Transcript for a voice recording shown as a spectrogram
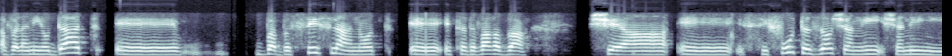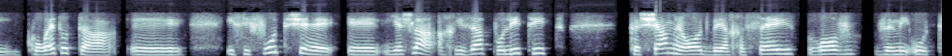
אבל אני יודעת בבסיס לענות את הדבר הבא. שהספרות הזו שאני, שאני קוראת אותה היא ספרות שיש לה אחיזה פוליטית קשה מאוד ביחסי רוב ומיעוט.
